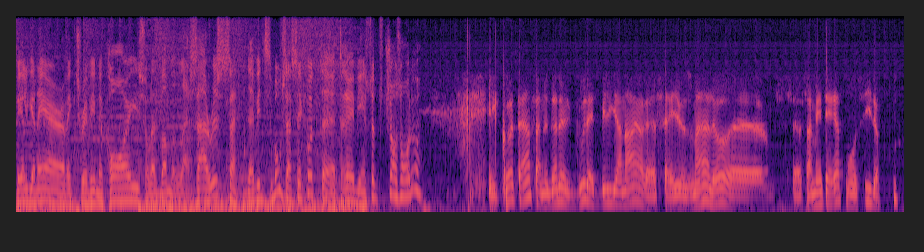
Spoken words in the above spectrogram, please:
Billionaire avec Trevi McCoy sur l'album Lazarus. David Thibault, ça s'écoute euh, très bien. Cette petite chanson-là? Écoute, hein, ça nous donne le goût d'être billionnaire, euh, sérieusement. Là, euh, ça, m'intéresse, moi aussi. Là.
